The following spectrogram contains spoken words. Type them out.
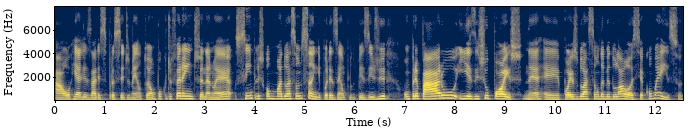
ao realizar esse procedimento. É um pouco diferente, né? Não é simples como uma doação de sangue, por exemplo. Exige um preparo e existe o pós, né? É, pós-doação da medula óssea. Como é isso?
